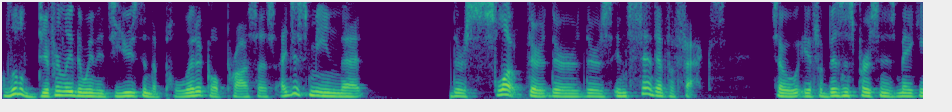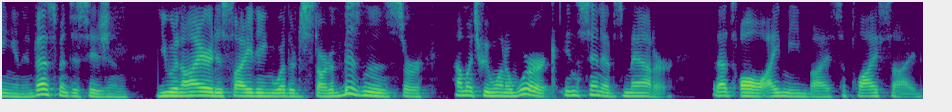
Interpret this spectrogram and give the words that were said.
a little differently than when it's used in the political process. I just mean that there's slope, there, there, there's incentive effects. So if a business person is making an investment decision, you and I are deciding whether to start a business or how much we want to work. Incentives matter. That's all I mean by supply side.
